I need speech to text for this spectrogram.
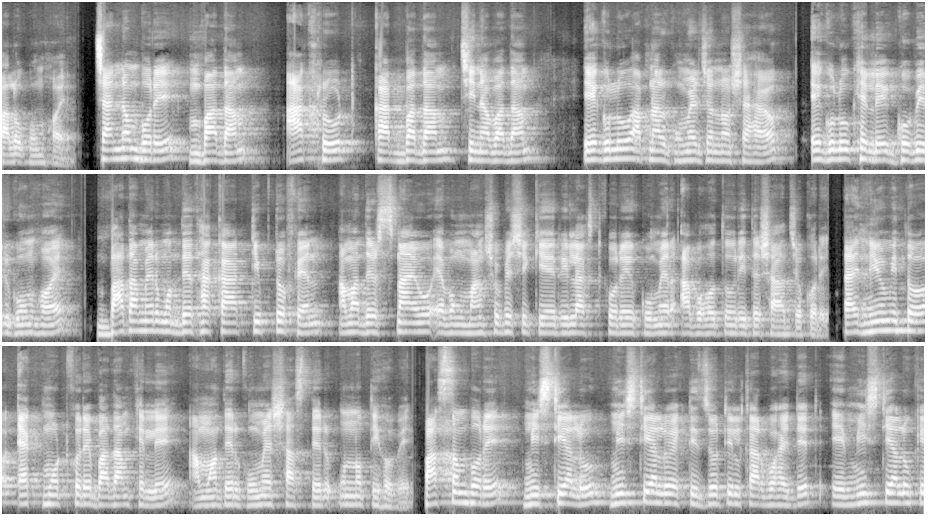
ভালো ঘুম হয়। চার নম্বরে বাদাম। আখরোট, কাঠবাদাম, চীনাবাদাম, এগুলো আপনার ঘুমের জন্য সহায়ক। এগুলো খেলে গভীর ঘুম হয়। বাদামের মধ্যে থাকা টিপটোফেন আমাদের স্নায়ু এবং মাংসপেশিকে রিল্যাক্স করে ঘুমের আবহ তৈরিতে সাহায্য করে। তাই নিয়মিত এক মোট করে বাদাম খেলে আমাদের ঘুমের স্বাস্থ্যের উন্নতি হবে। পাঁচ নম্বরে মিষ্টি আলু। মিষ্টি আলু একটি জটিল কার্বোহাইড্রেট। এই মিষ্টি আলুকে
